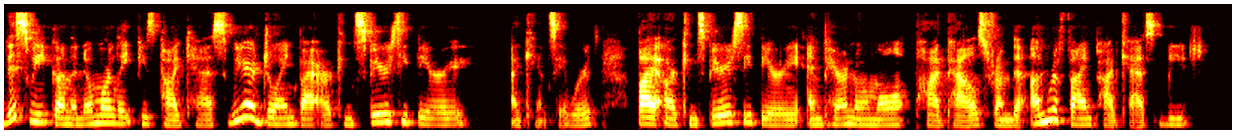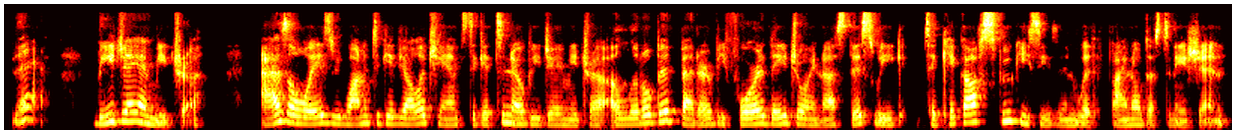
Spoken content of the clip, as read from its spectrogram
This week on the No More Late Fees podcast, we are joined by our conspiracy theory, I can't say words, by our conspiracy theory and paranormal pod pals from the Unrefined podcast, B- bleh, BJ and Mitra. As always, we wanted to give y'all a chance to get to know BJ and Mitra a little bit better before they join us this week to kick off spooky season with Final Destination.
